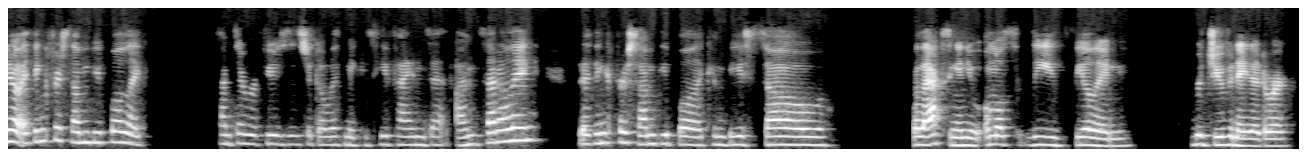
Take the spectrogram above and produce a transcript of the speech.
You know, I think for some people, like Spencer refuses to go with me because he finds it unsettling. But I think for some people, it can be so relaxing and you almost leave feeling rejuvenated or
